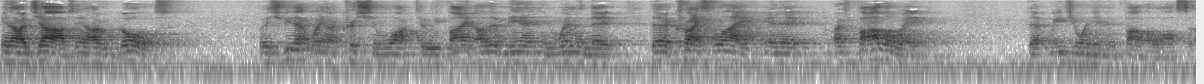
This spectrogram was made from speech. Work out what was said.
in our jobs, in our goals. But it should be that way in our Christian walk too. We find other men and women that, that are Christ like and that are following that we join in and follow also.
